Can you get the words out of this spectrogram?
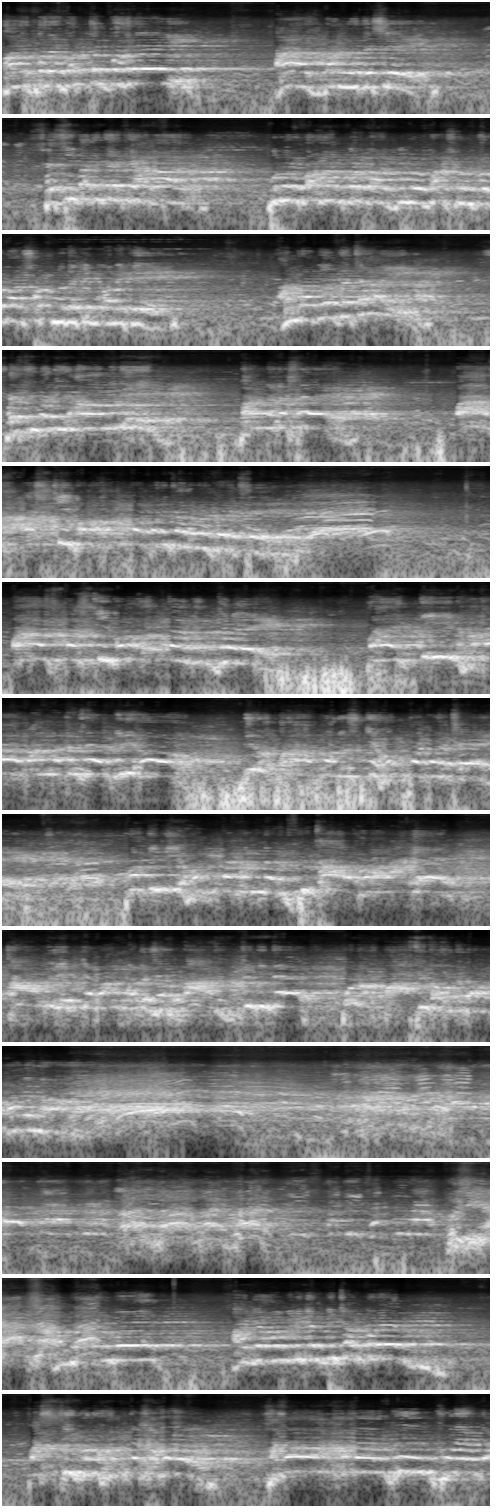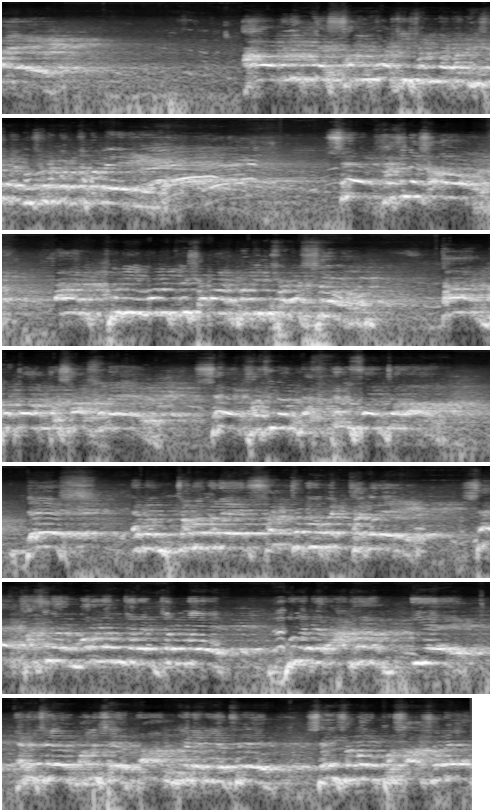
তারপরের বক্তব্য হলো, আজ বাংলাদেশে ফেসিবাদীদেরকে আবার পুনর্বহাল করবার, পুনর্বাসন করবার স্বপ্ন দেখেন অনেকে। আমরা বলতে চাই, ফেসিবাদী আওয়ামী লীগ এদেশের মানুষের দাম কেড়ে নিয়েছে। সেই সকল প্রশাসনের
